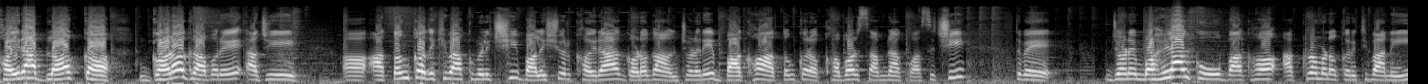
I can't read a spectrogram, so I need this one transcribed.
ଖଇରା ବ୍ଲକ ଗଡ଼ ଗ୍ରାମରେ ଆଜି ଆତଙ୍କ ଦେଖିବାକୁ ମିଳିଛି। ବାଲେଶ୍ୱର ଖଇରା ଗଡ଼ଗାଁ ଅଞ୍ଚଳରେ ବାଘ ଆତଙ୍କର ଖବର ସାମ୍ନାକୁ ଆସିଛି। ତେବେ ଜଣେ ମହିଳାଙ୍କୁ ବାଘ ଆକ୍ରମଣ କରିଥିବା ନେଇ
